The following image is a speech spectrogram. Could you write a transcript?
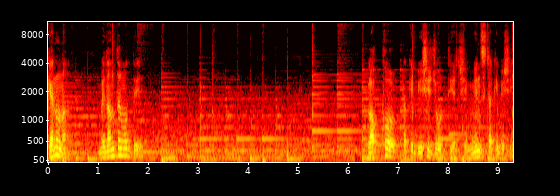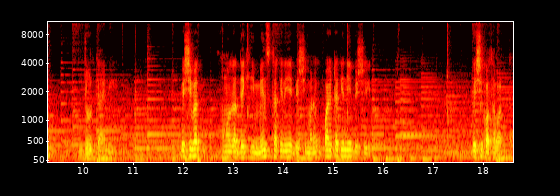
কেননা বেদান্তের মধ্যে লক্ষ্যটাকে বেশি জোর দিয়েছে মিন্সটাকে বেশি জোর দেয়নি। বেশিরভাগ আমরা দেখি মেন্সটাকে নিয়ে বেশি মানে উপায়টাকে নিয়ে বেশি বেশি কথাবার্তা।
